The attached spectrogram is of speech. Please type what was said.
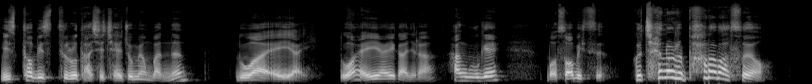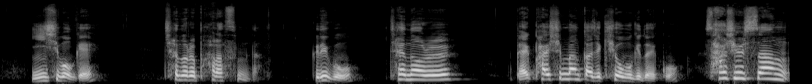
미스터 비스트로 다시 재조명 받는 노아 AI. 노아 AI가 아니라 한국의 뭐 서비스. 그 채널을 팔아봤어요. 20억에 채널을 팔았습니다. 그리고 채널을 180만까지 키워보기도 했고, 사실상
